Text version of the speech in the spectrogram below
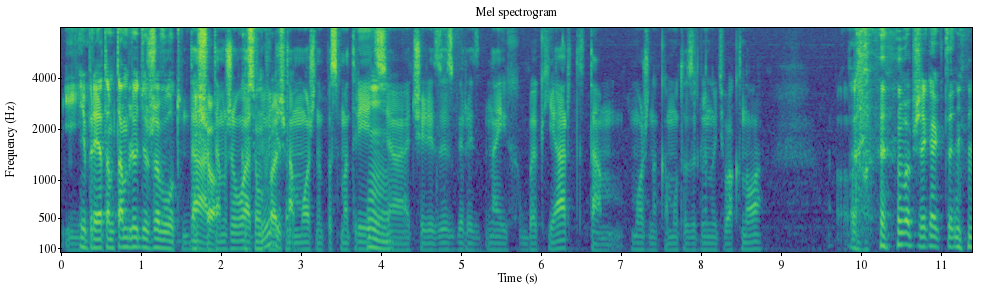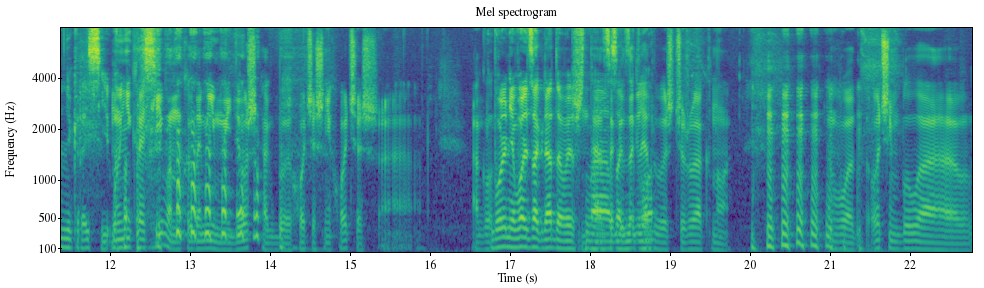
И, и при этом там люди живут. Да, еще, там живут люди, прочему. там можно посмотреть mm а, через изгородь на их бэк-ярд, там можно кому-то заглянуть в окно. Вообще как-то некрасиво. Ну, некрасиво, но когда мимо идешь, как бы хочешь, не хочешь, а, а гл... Воль-неволь заглядываешь да, на заглядываешь в чужое окно. Вот. Очень было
